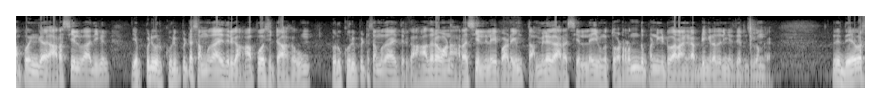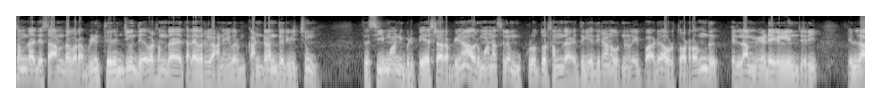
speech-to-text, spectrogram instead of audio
அப்போ இங்கே அரசியல்வாதிகள் எப்படி ஒரு குறிப்பிட்ட சமுதாயத்திற்கு ஆப்போசிட்டாகவும் ஒரு குறிப்பிட்ட சமுதாயத்திற்கு ஆதரவான அரசியல் நிலைப்பாடையும் தமிழக அரசியலில் இவங்க தொடர்ந்து பண்ணிக்கிட்டு வராங்க அப்படிங்கிறத நீங்கள் தெரிஞ்சுக்கோங்க. இது தேவர் சமுதாயத்தை சார்ந்தவர் அப்படின்னு தெரிஞ்சும் தேவர் சமுதாய தலைவர்கள் அனைவரும் கண்டனம் தெரிவித்தும் இந்த சீமான் இப்படி பேசுகிறார் அப்படின்னா அவர் மனசில் முக்குளத்தூர் சமுதாயத்துக்கு எதிரான ஒரு நிலைப்பாடு அவர் தொடர்ந்து எல்லா மேடைகள்லையும் சரி எல்லா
